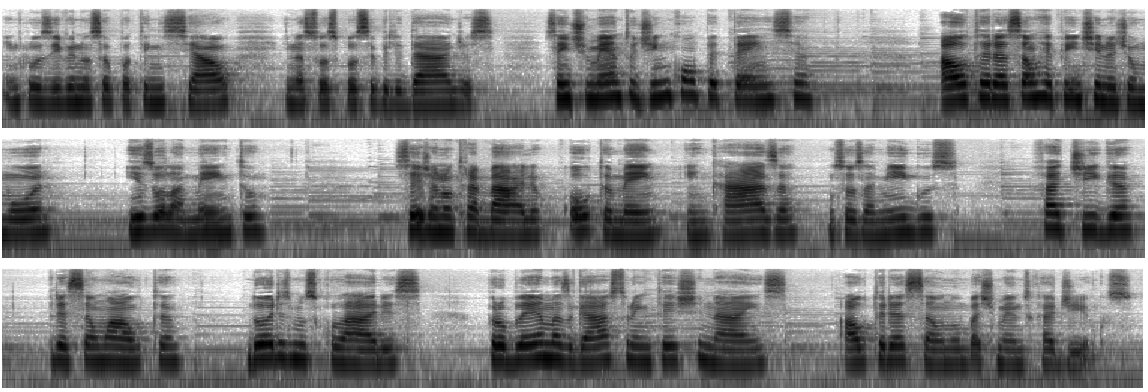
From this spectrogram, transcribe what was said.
inclusive no seu potencial e nas suas possibilidades. Sentimento de incompetência, alteração repentina de humor, isolamento, seja no trabalho ou também em casa, com seus amigos, fadiga, pressão alta, dores musculares, problemas gastrointestinais, alteração no batimento cardíacos.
